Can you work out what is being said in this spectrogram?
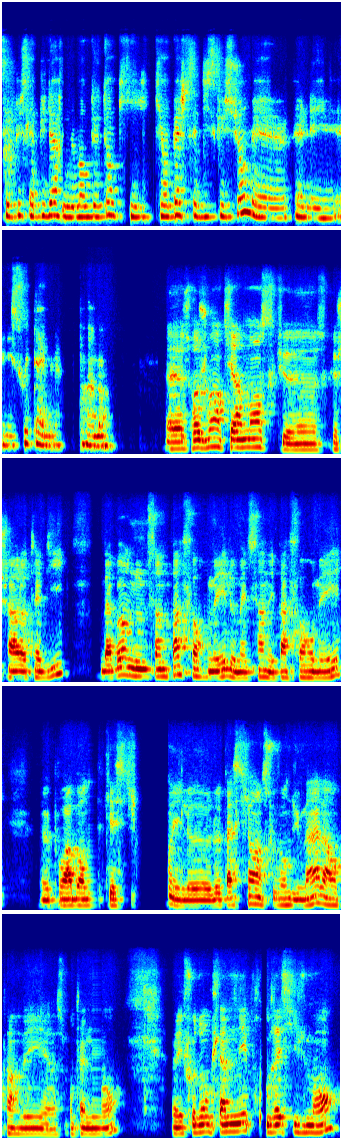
C'est plus la pudeur, le manque de temps qui, empêche cette discussion, mais euh, elle est, souhaitable, apparemment. Euh, je rejoins entièrement ce que, Charlotte a dit. D'abord, nous ne sommes pas formés, le médecin n'est pas formé euh, pour aborder cette question et le, patient a souvent du mal à en parler spontanément. Il faut donc l'amener progressivement.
